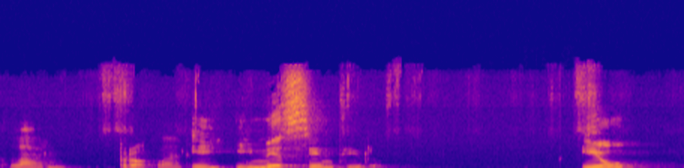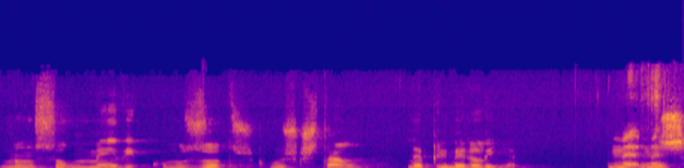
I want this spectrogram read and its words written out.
Claro. Pronto. Claro. E, e, nesse sentido, eu não sou um médico como os outros, como os que estão na primeira linha. Mas, mas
